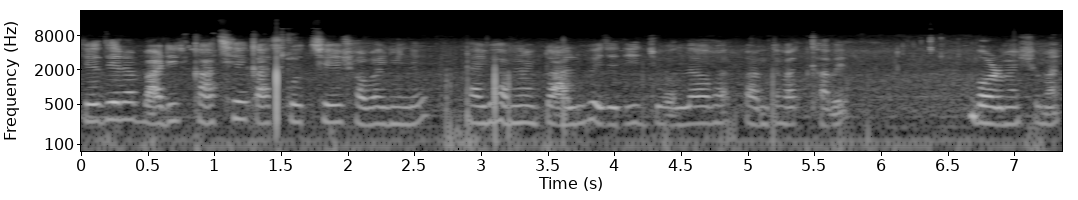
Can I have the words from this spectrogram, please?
যেহেতু এরা বাড়ির কাছে কাজ করছে সবাই মিলে, তাই ভাবলাম একটু আলু ভেজে দিই। জল দেওয়া ভাত, পান্তা ভাত খাবে। গরমের সময়।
